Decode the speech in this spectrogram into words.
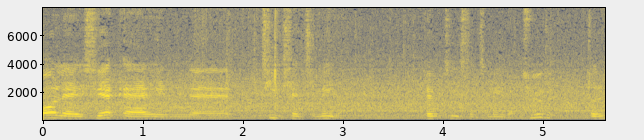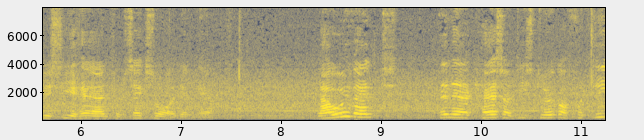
overlag cirka en øh, 10 cm. 5-10 cm tykke. Så det vil sige, at her er en 5-6 år i den her. Jeg har udvalgt den her kasse og de stykker, fordi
